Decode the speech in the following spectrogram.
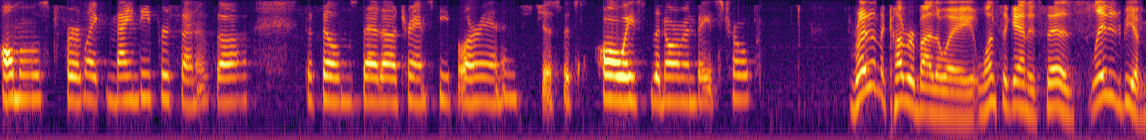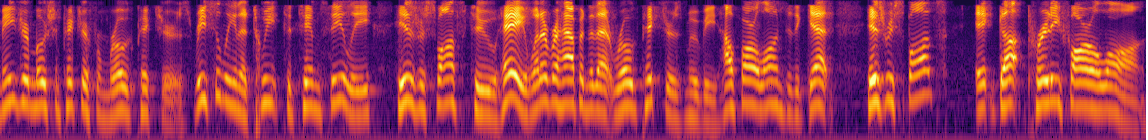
almost for like ninety percent of the the films that uh trans people are in. It's just it's always the Norman Bates trope. Right on the cover, by the way, once again it says, slated to be a major motion picture from Rogue Pictures. Recently in a tweet to Tim Seeley, his response to, hey, whatever happened to that Rogue Pictures movie? How far along did it get? His response, it got pretty far along.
